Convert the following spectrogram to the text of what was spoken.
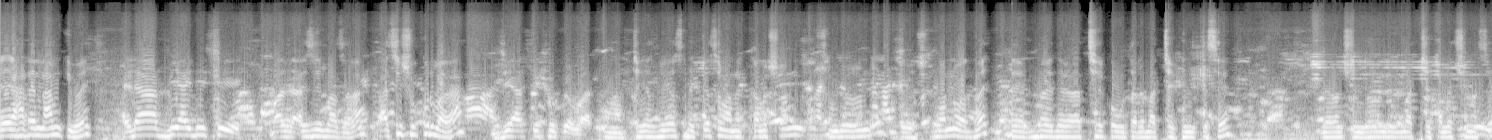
এই হাটের নাম কি ভাই? এটা বিআইডিসি বাজার। বাজার হ্যাঁ? আজকে শুক্রবার হ্যাঁ? জি আজকে শুক্রবার। ঠিক আছে দেখতেছে অনেক কালেকশন। সুন্দর সুন্দর ধন্যবাদ ভাই। ভাই দেখা যাচ্ছে কবুতরের বাচ্চা কিনতেছে। যেমন সুন্দর বাচ্চা কালেকশন আছে।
